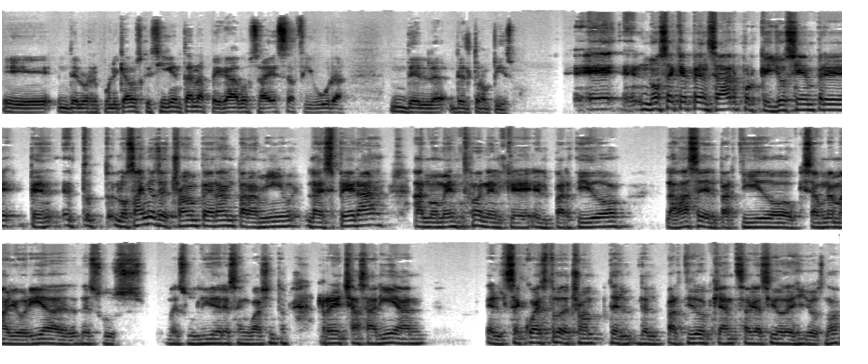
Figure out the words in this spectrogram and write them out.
eh, de los republicanos que siguen tan apegados a esa figura del, del trumpismo? no sé qué pensar porque yo siempre, los años de Trump eran para mí la espera al momento en el que el partido la base del partido, quizá una mayoría de, sus, de sus líderes en Washington, rechazarían el secuestro de Trump del, partido que antes había sido de ellos, ¿no?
